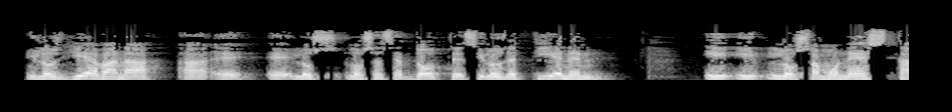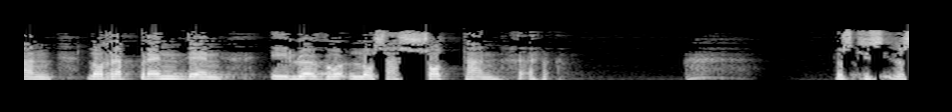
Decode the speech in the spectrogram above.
Y los llevan a, eh, eh, los, sacerdotes y los detienen y, los amonestan, los reprenden y luego los azotan. Los, los,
